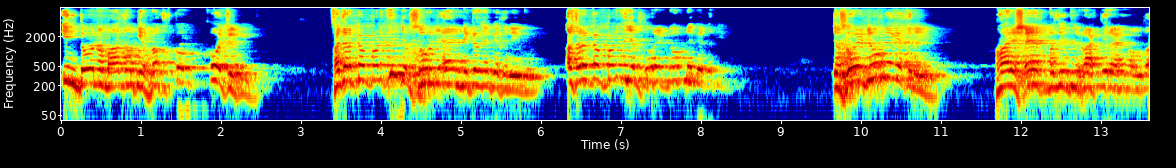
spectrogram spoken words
ان دو نمازوں کے وقت کو کھو چکی فجر کب پڑتی جب سورج نکلنے کے قریب ہو؟ اثر کب پڑتی جب سورج ڈوبنے کے قریب جب سورج ڈوبنے کے قریب ہمارے شیخ بدی الدین راشدی رحمہ اللہ،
